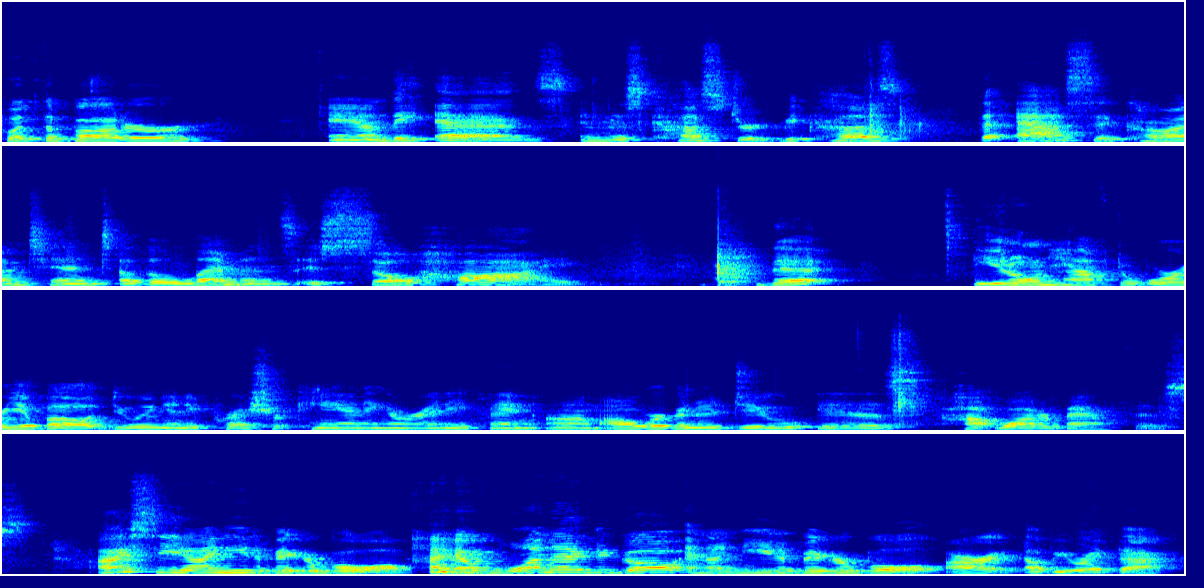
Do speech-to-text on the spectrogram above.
put the butter and the eggs in this custard because the acid content of the lemons is so high that you don't have to worry about doing any pressure canning or anything. Um, all we're to do is hot water bath this. I see I need a bigger bowl. I have one egg to go and I need a bigger bowl. All right, I'll be right back.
